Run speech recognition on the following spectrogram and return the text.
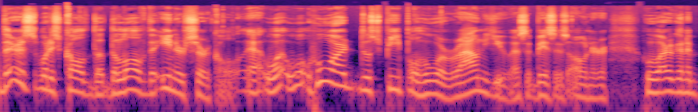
Uh, there's what is called the, the law of the inner circle. Uh, wh- wh- who are those people who are around you as a business owner who are going to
